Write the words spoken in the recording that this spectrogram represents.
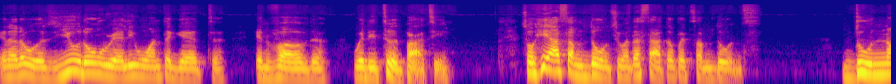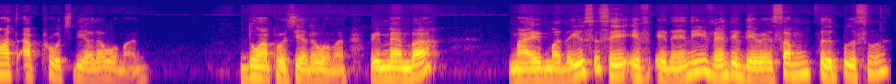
In other words, you don't really want to get involved with the third party. So here are some don'ts. We want to start up with some don'ts. Do not approach the other woman. Don't approach the other woman. Remember, my mother used to say if in any event if there is some third person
